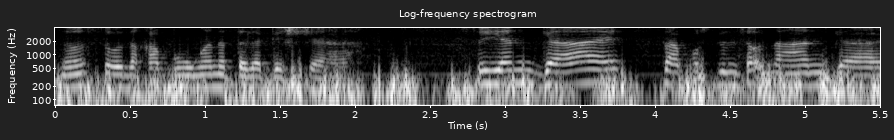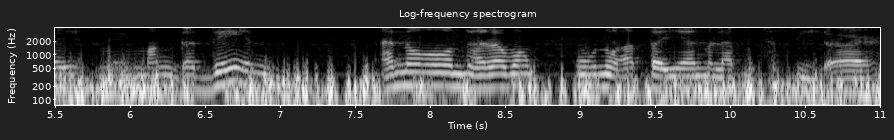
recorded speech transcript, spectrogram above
No? So, nakabunga na talaga siya. So, yan guys. Tapos dun sa unahan guys, may mangga din. Ano, narawang puno ata yan malapit sa CR.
